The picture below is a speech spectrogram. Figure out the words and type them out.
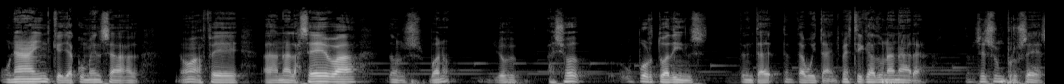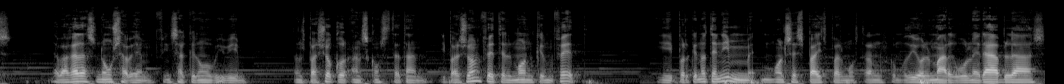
un any que ja comença no, a fer a anar a la seva, doncs, bueno, jo això ho porto a dins 30, 38 anys, m'estic adonant ara. Doncs és un procés. De vegades no ho sabem fins a que no ho vivim. Doncs per això ens consta tant. I per això hem fet el món que hem fet. I perquè no tenim molts espais per mostrar-nos, com ho diu el Marc, vulnerables,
